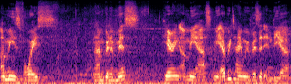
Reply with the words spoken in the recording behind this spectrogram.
Ummi's voice, and I'm gonna miss hearing Ummi ask me every time we visit India,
